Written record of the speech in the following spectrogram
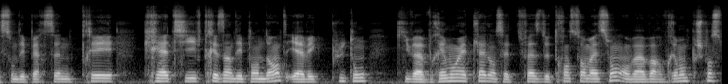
sont des personnes très créatives, très indépendantes. Et avec Pluton qui va vraiment être là dans cette phase de transformation, on va avoir vraiment, je pense,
